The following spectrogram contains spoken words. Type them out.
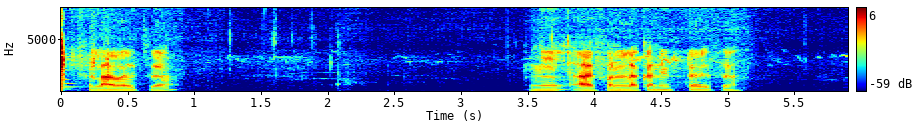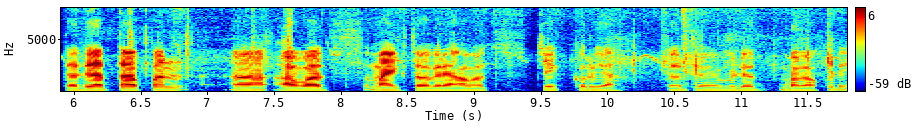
असं लावायचं. आणि आयफोनला कनेक्ट करायचं. त्याचे आत्ता आपण आवाज माईकचा वगैरे आवाज चेक करूया. तर तुम्ही व्हिडिओ बघा पुढे.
